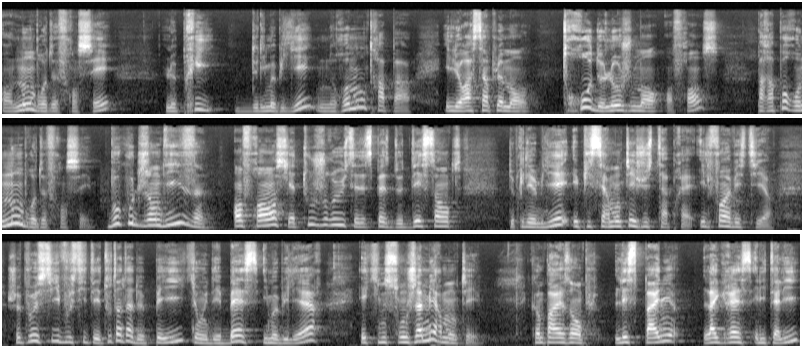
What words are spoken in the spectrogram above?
en nombre de Français, le prix de l'immobilier ne remontera pas. Il y aura simplement trop de logements en France par rapport au nombre de Français. Beaucoup de gens disent, en France, il y a toujours eu ces espèces de descente de prix de et puis c'est remonté juste après. Il faut investir. Je peux aussi vous citer tout un tas de pays qui ont eu des baisses immobilières et qui ne sont jamais remontées. Comme par exemple l'Espagne, la Grèce et l'Italie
